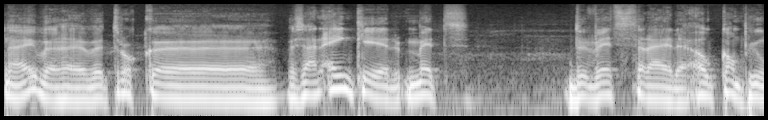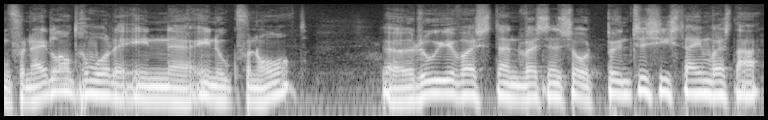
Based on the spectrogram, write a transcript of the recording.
Nee, we, we, trok, eh, we zijn één keer met de wedstrijden ook kampioen van Nederland geworden in, eh, in Hoek van Holland. Eh, roeien was, dan, was een soort puntensysteem was daar.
